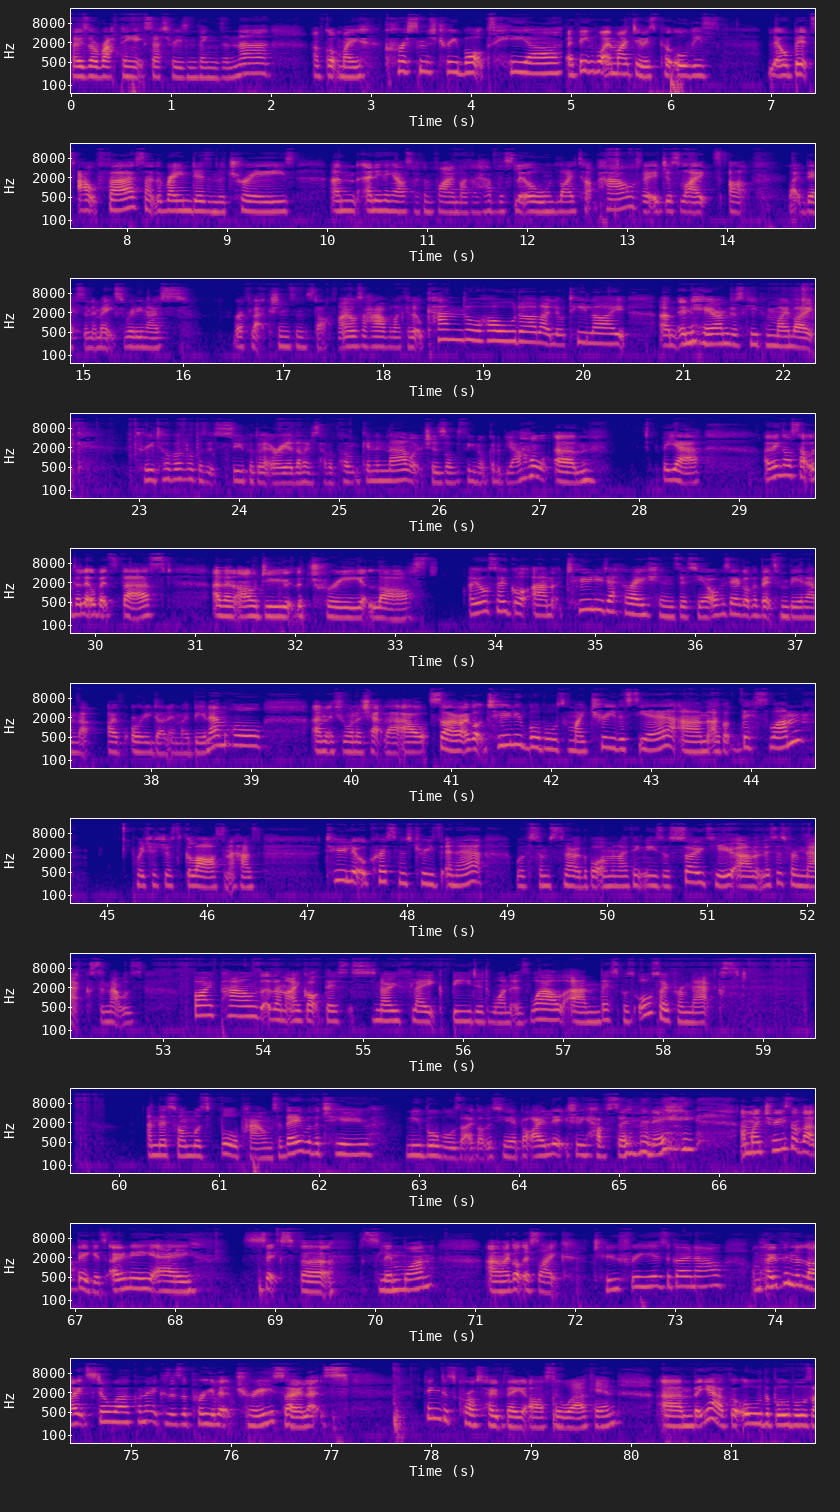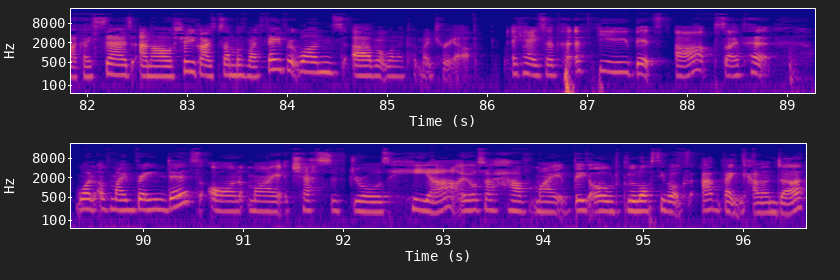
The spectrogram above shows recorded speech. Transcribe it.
those are wrapping accessories and things in there. I've got my Christmas tree box here. I think what I might do is put all these little bits out first, like the reindeers and the trees and anything else I can find. Like I have this little light up house. It just lights up like this and it makes really nice reflections and stuff. I also have like a little candle holder, like little tea light. Um, in here, I'm just keeping my like tree topper because it's super glittery. And then I just have a pumpkin in there, which is obviously not going to be out. Um, but yeah, I think I'll start with the little bits first and then I'll do the tree last. I also got um, two new decorations this year. Obviously, I got the bits from B&M that I've already done in my B&M haul, um, if you want to check that out. So I got two new baubles for my tree this year. Um, I got this one, which is just glass and it has two little Christmas trees in it with some snow at the bottom and I think these are so cute. Um, this is from Next and that was five pounds. And then I got this snowflake beaded one as well. And this was also from Next. And this one was four pounds. So they were the two new baubles that I got this year but I literally have so many. And my tree's not that big. It's only a six foot slim one and I got this like two, three years ago now. I'm hoping the lights still work on it because it's a pre-lit tree. So let's, fingers crossed, hope they are still working. Um, but yeah, I've got all the baubles, like I said, and I'll show you guys some of my favourite ones um, when I put my tree up. Okay, so I put a few bits up. So I put one of my reindeers on my chest of drawers here. I also have my big old glossy box advent calendar.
